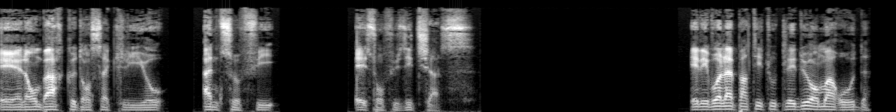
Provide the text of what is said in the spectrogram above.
Et elle embarque dans sa Clio Anne-Sophie et son fusil de chasse. Et les voilà partis toutes les deux en maraude,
